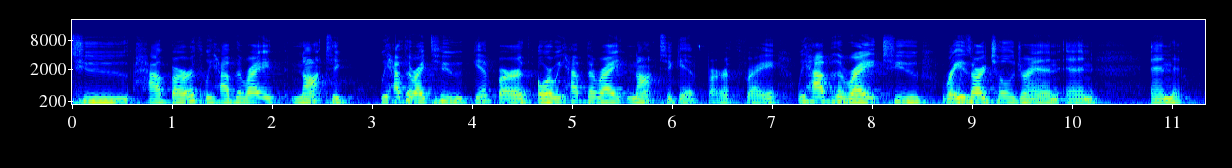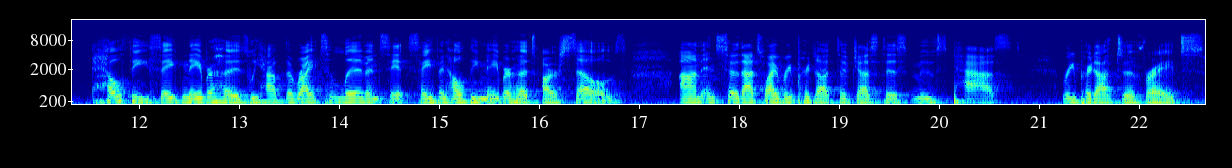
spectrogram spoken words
to have birth. We have the right not to. We have the right to give birth, or we have the right not to give birth. Right? We have the right to raise our children and and healthy, safe neighborhoods. We have the right to live in sa- safe and healthy neighborhoods ourselves. Um, and so that's why reproductive justice moves past reproductive rights.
